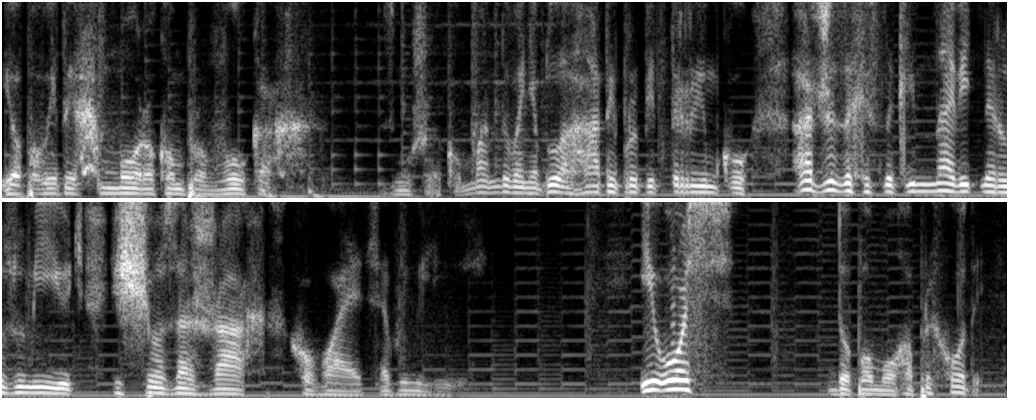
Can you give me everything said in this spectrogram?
і оповитих мороком провулках. Змушує командування благати про підтримку, адже захисники навіть не розуміють, що за жах ховається в імлі. І ось допомога приходить.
